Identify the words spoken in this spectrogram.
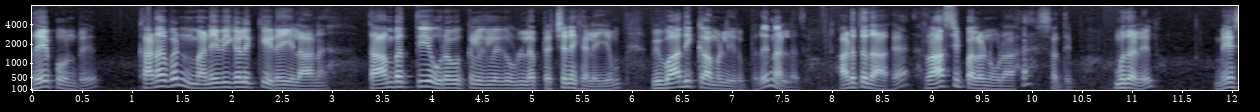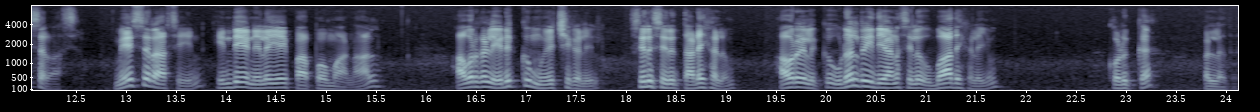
அதே போன்று கணவன் மனைவிகளுக்கு இடையிலான தாம்பத்திய உறவுகளில் உள்ள பிரச்சனைகளையும் விவாதிக்காமல் இருப்பது நல்லது. அடுத்ததாக ராசி பலனூடாக சந்திப்போம். முதலில் மேச ராசி மேச ராசியின் இன்றைய நிலையை பார்ப்போமானால் அவர்கள் எடுக்கும் முயற்சிகளில் சிறு சிறு தடைகளும் அவர்களுக்கு உடல் ரீதியான சில உபாதைகளையும் கொடுக்க வல்லது.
